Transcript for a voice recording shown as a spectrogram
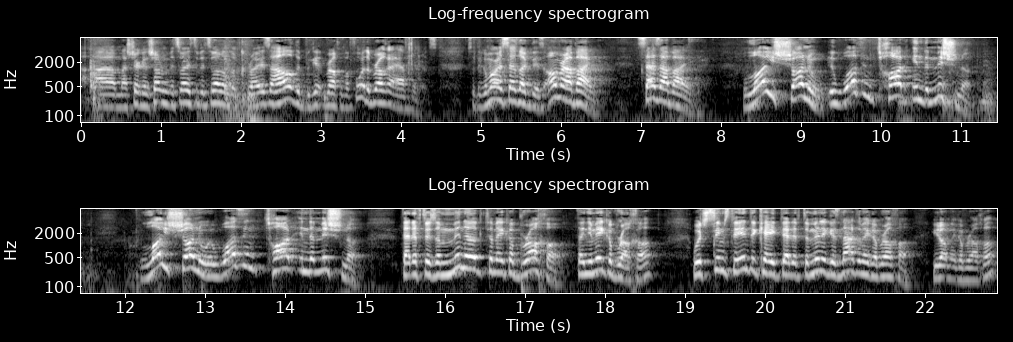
uh, Mashiach Hashem mitzvah to mitzvah the Kriyas the bracha before the bracha afterwards. So the Gemara says like this: Omer Abai says Abai, Loi Shanu. It wasn't taught in the Mishnah. Shanu. It wasn't taught in the Mishnah that if there's a minog to make a bracha, then you make a bracha, which seems to indicate that if the minog is not to make a bracha, you don't make a bracha.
